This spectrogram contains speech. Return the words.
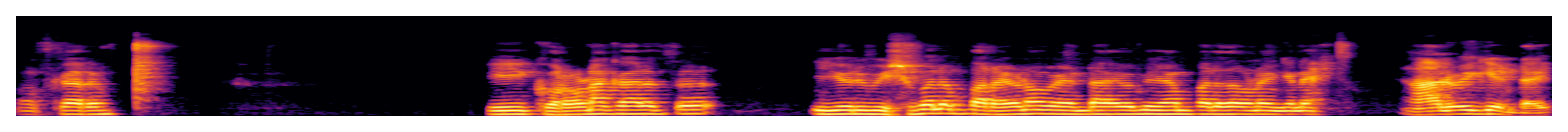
നമസ്കാരം. ഈ കൊറോണ കാലത്ത് ഈ ഒരു വിഷുഫലം പറയണോ വേണ്ടായോ എന്ന് ഞാൻ പലതവണ ഇങ്ങനെ ആലോചിക്കുകയുണ്ടായി.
